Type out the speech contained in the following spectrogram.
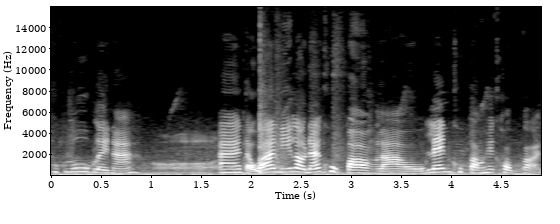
ทุกลูกเลยนะ อ๋ออ่าแต่ว่าอันนี้เราได้คูปองเราเล่นคูปองให้ครบก่อน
